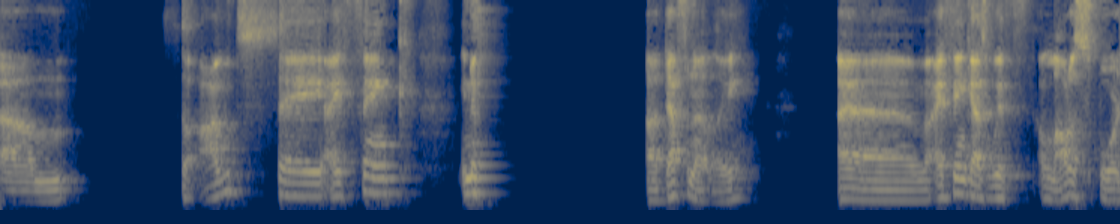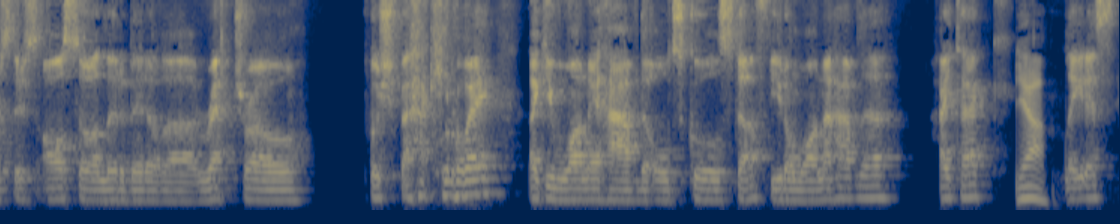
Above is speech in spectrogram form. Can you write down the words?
Um, so I would say I think you know uh, definitely. Um, I think as with a lot of sports, there's also a little bit of a retro pushback in a way. Like you want to have the old school stuff. You don't want to have the high tech, Yeah. latest.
